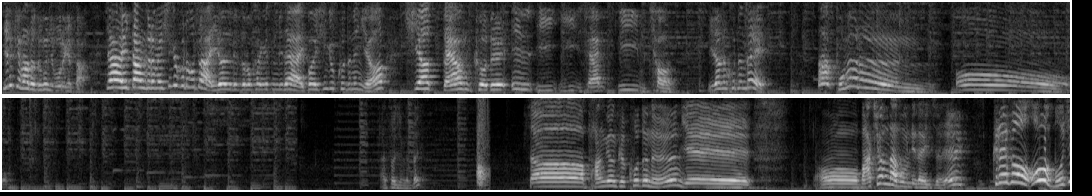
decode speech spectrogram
이렇게 봐도 누군지 모르겠다 자 일단 그러면 신규 코드부터 알려드리도록 하겠습니다. 이번 신규 코드는요. 셧다운 코드 1223 2000 이라는 코드인데 딱 보면은 어... 안 써지는데? 자 방금 그 코드는 예... 어... 막혔나 봅니다 이제 그래서 어 뭐지?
